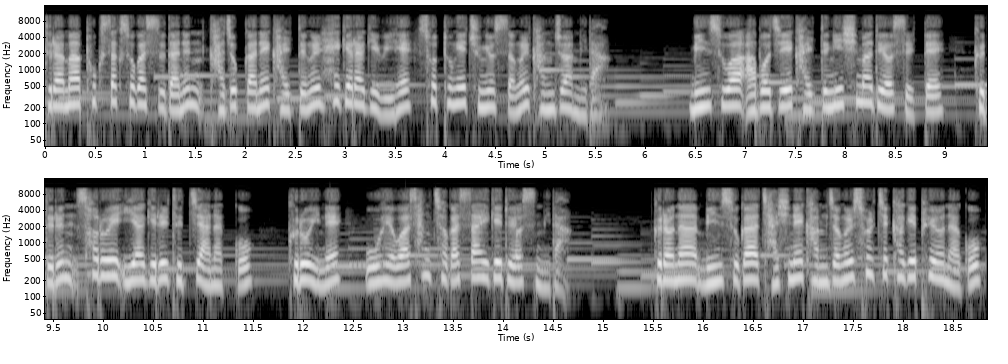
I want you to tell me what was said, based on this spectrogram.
드라마 폭삭 속았수다는 가족 간의 갈등을 해결하기 위해 소통의 중요성을 강조합니다. 민수와 아버지의 갈등이 심화되었을 때 그들은 서로의 이야기를 듣지 않았고 그로 인해 오해와 상처가 쌓이게 되었습니다. 그러나 민수가 자신의 감정을 솔직하게 표현하고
